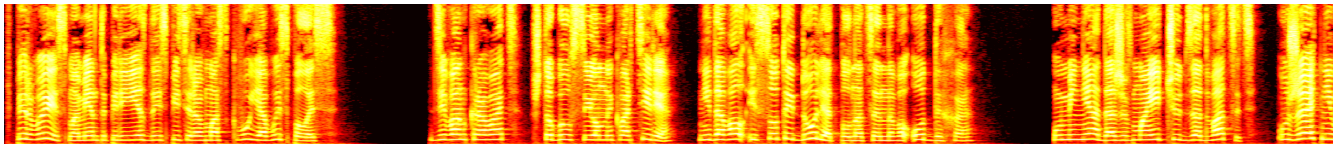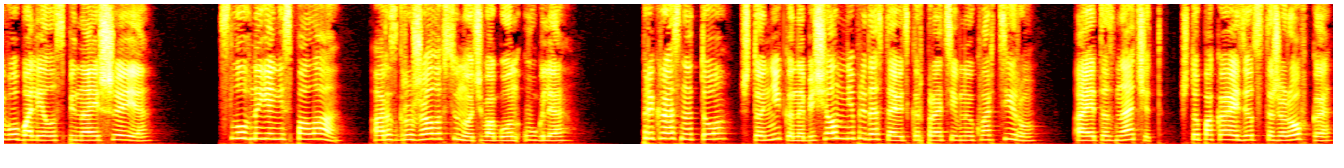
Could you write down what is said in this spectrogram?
Впервые с момента переезда из Питера в Москву я выспалась. Диван-кровать, что был в съемной квартире, не давал и сотой доли от полноценного отдыха. У меня даже в мои чуть за двадцать уже от него болела спина и шея. Словно я не спала, а разгружала всю ночь вагон угля. Прекрасно то, что Никон обещал мне предоставить корпоративную квартиру, а это значит, что пока идет стажировка,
